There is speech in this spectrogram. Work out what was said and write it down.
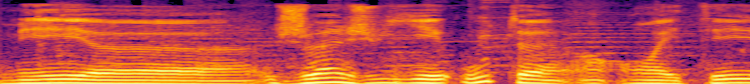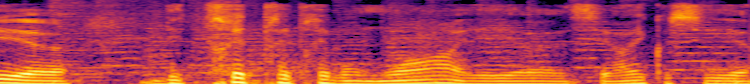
mais euh, juin, juillet, août ont été des très très très bons mois et euh, c'est vrai que c'est euh,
